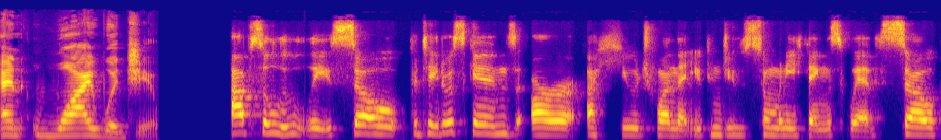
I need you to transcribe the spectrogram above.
And why would you? Absolutely. So, potato skins are a huge one that you can do so many things with. So,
